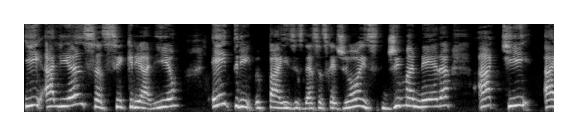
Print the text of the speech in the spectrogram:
e alianças se criariam entre países dessas regiões de maneira a que a,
